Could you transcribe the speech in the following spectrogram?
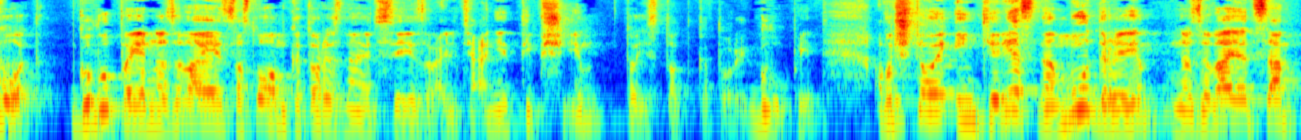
вот, глупые называется словом, которое знают все израильтяне, типшим, то есть тот, который глупый. А вот что интересно, мудрые называются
